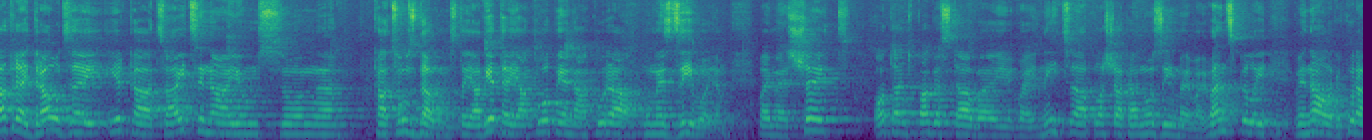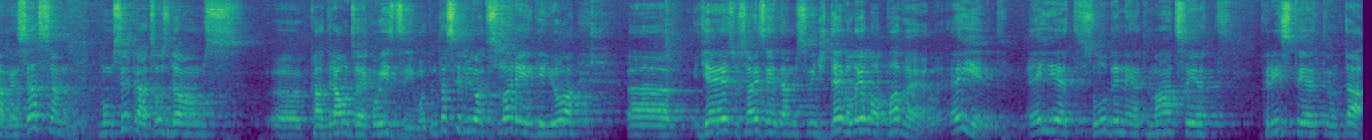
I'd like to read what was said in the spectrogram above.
Katrai draudzēji ir kāds aicinājums un eh, kāds uzdevums tajā vietējā kopienā, kurā nu, mēs dzīvojam. Vai mēs šeit, Otaņu pagastā vai, vai Nīcā plašākā nozīmē vai Ventspilī, vienalga, kurā mēs esam, mums ir kāds uzdevums uh, kā draudzēji, ko izdzīvot. Un tas ir ļoti svarīgi, jo uh, Jēzus aiziedams, viņš deva lielo pavēli. Ejiet, ejiet, sludiniet, māciet, kristiet un tā.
